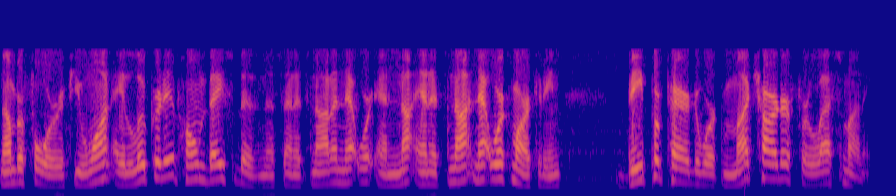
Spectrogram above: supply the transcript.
Number four, if you want a lucrative home-based business and it's not a network and not and it's not network marketing, be prepared to work much harder for less money.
